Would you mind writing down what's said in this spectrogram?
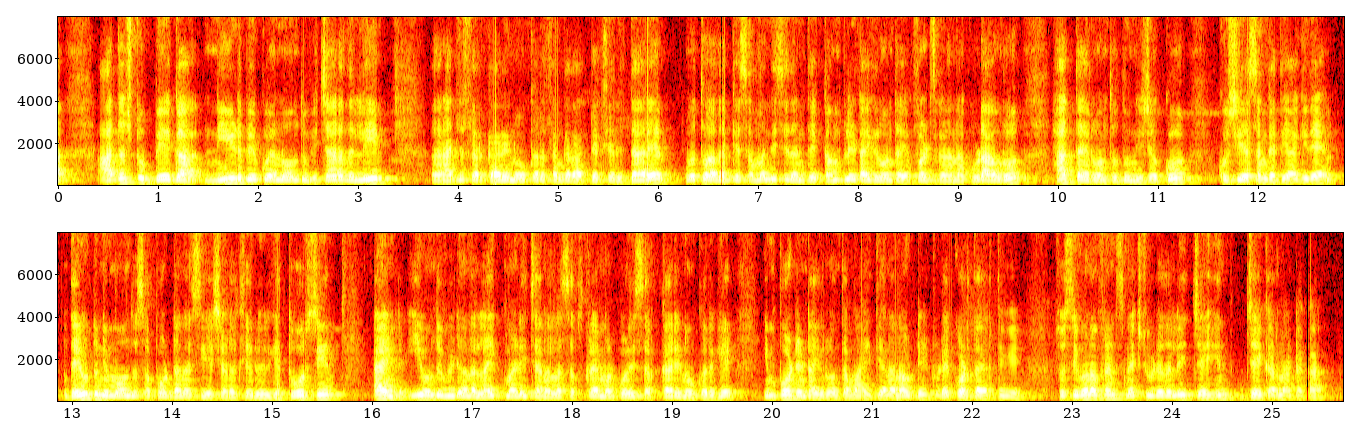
ಆದಷ್ಟು ಬೇಗ ನೀಡಬೇಕು ಅನ್ನೋ ಒಂದು ವಿಚಾರದಲ್ಲಿ ರಾಜ್ಯ ಸರ್ಕಾರಿ ನೌಕರ ಸಂಘದ ಅಧ್ಯಕ್ಷರಿದ್ದಾರೆ. ಮತ್ತು ಅದಕ್ಕೆ ಸಂಬಂಧಿಸಿದಂತೆ ಕಂಪ್ಲೀಟ್ ಆಗಿರುವಂತಹ ಎಫರ್ಟ್ಸ್ ಗಳನ್ನ ಕೂಡ ಅವರು ಹಾಕ್ತಾ ಇರುವಂತದ್ದು ನಿಜಕ್ಕೂ ಖುಷಿಯ ಸಂಗತಿ ಆಗಿದೆ ದಯವಿಟ್ಟು ನಿಮ್ಮ ಒಂದು ಸಪೋರ್ಟ್ ಅನ್ನ ಸಿ ಎಸ್ ಅವರಿಗೆ ತೋರಿಸಿ. ಅಂಡ್ ಈ ಒಂದು ವಿಡಿಯೋನ ಲೈಕ್ ಮಾಡಿ ಚಾನಲ್ನ ಸಬ್ಸ್ಕ್ರೈಬ್ ಮಾಡ್ಕೊಳ್ಳಿ. ಸರ್ಕಾರಿ ನೌಕರಿಗೆ ಇಂಪಾರ್ಟೆಂಟ್ ಆಗಿರುವಂತಹ ಮಾಹಿತಿಯನ್ನ ನಾವು ಡೇ ಟು ಡೇ ಕೊಡ್ತಾ ಇರ್ತೀವಿ. ಸೊ ಸಿಗೋಣ ಫ್ರೆಂಡ್ಸ್ ನೆಕ್ಸ್ಟ್ ವಿಡಿಯೋದಲ್ಲಿ ಜೈ ಹಿಂದ್, ಜೈ ಕರ್ನಾಟಕ.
